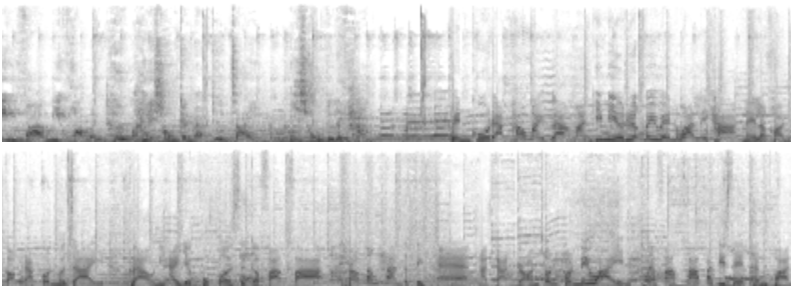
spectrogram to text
อิงฟ้ามีความบันเทิงมาให้ชมกันแบบจุใจไปชมกันเลยค่ะ เป็นคู่รักข้าวใหม่ปลามันที่มีเรื่องไม่เว้นวันเลยค่ะ ในละครเกาะรักก้นหัวใจ คราวนี้อายคุปเปิดศึกกับฟากฟ้า เราต้องการจะติดแอร์ อากาศร้อนจนทนไม่ไหว แต่ฟากฟ้าปฏิเสธทันควัน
